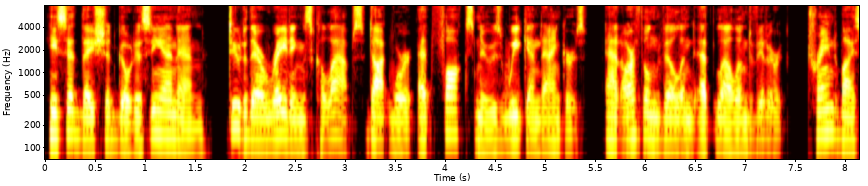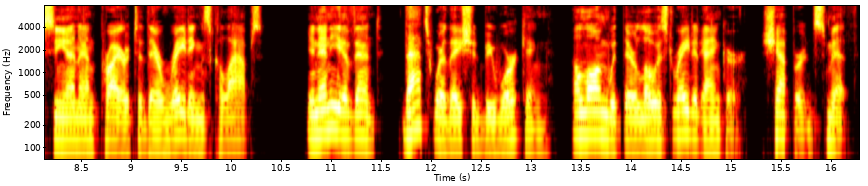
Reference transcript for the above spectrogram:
He said they should go to CNN due to their ratings collapse. Were at Fox News weekend anchors at Arthel Neville and at Leland Vittert, trained by CNN prior to their ratings collapse. In any event, that's where they should be working, along with their lowest-rated anchor, Shepard Smith.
